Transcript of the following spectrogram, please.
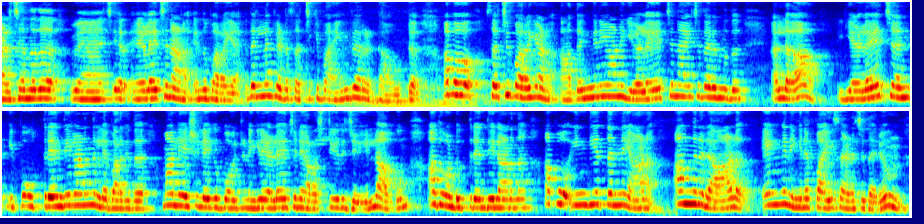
അഴിച്ചെന്നത് ഇളയച്ചനാണ് എന്ന് പറയാം ഇതെല്ലാം കേട്ട സച്ചിക്ക് ഭയങ്കര ഡൗട്ട് അപ്പോൾ സച്ചി പറയാണ് അതെങ്ങനെയാണ് ഇളയച്ചൻ അയച്ചു തരുന്നത്? അല്ല ഇളയച്ചൻ ഇപ്പോൾ ഉത്തരേന്ത്യയിലാണെന്നല്ലേ പറഞ്ഞത്? മലേഷ്യയിലേക്ക് പോയിട്ടുണ്ടെങ്കിൽ ഇളയച്ചനെ അറസ്റ്റ് ചെയ്ത് ജയിലിലാക്കും. അതുകൊണ്ട് ഉത്തരേന്ത്യയിലാണെന്ന്. അപ്പോൾ ഇന്ത്യയിൽ തന്നെയാണ്. അങ്ങനെ ഒരാൾ എങ്ങനെ ഇങ്ങനെ പൈസ അടച്ചു തരും?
